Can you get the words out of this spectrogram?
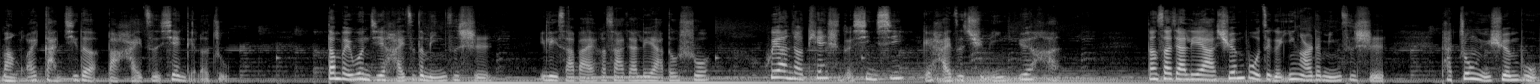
满怀感激地把孩子献给了主。当被问及孩子的名字时，伊丽莎白和撒加利亚都说，会按照天使的信息给孩子取名约翰。当撒加利亚宣布这个婴儿的名字时，他终于宣布，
